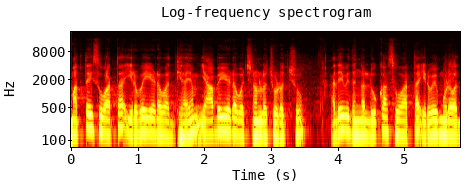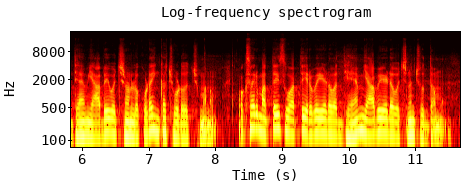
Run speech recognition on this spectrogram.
మత్తైసు వార్త ఇరవై ఏడవ అధ్యాయం యాభై ఏడవ వచనంలో చూడొచ్చు. అదేవిధంగా లూకాసు వార్త ఇరవై మూడవ అధ్యాయం యాభై వచనంలో కూడా ఇంకా చూడవచ్చు మనం. ఒకసారి మత్తైసు వార్త ఇరవై ఏడవ అధ్యాయం యాభై ఏడవ వచనం చూద్దాము.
